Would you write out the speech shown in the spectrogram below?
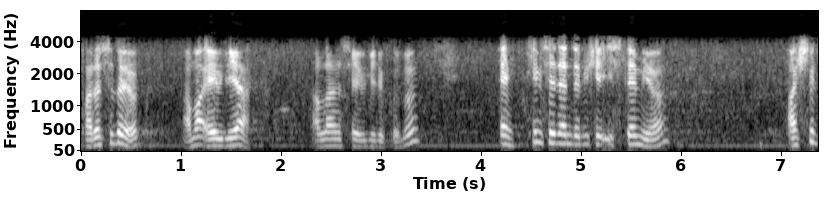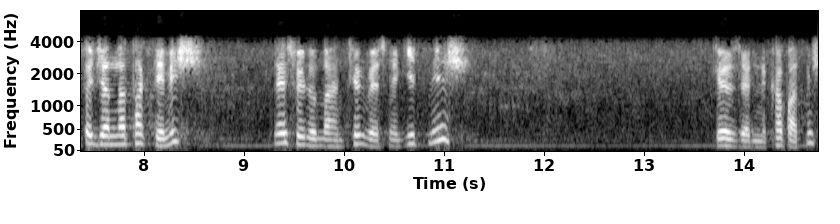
Parası da yok. Ama evliya. Allah'ın sevgili kulu. Eh, kimseden de bir şey istemiyor. Açlık da canına tak demiş. Resulullah'ın türbesine gitmiş. Gözlerini kapatmış.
